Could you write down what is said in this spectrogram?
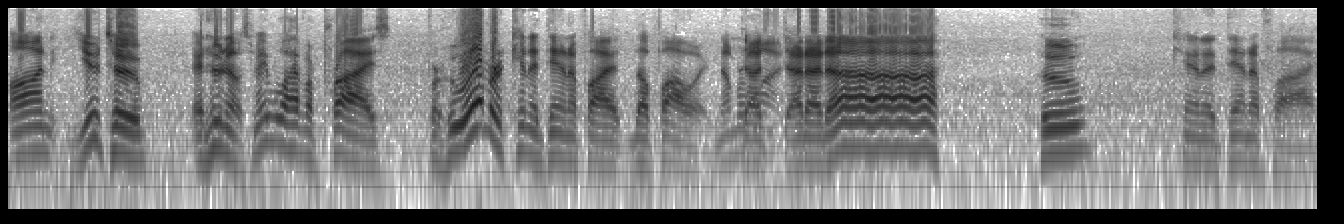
on YouTube. And who knows, maybe we'll have a prize for whoever can identify the following. Number da, one. Da, da, da. Who can identify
